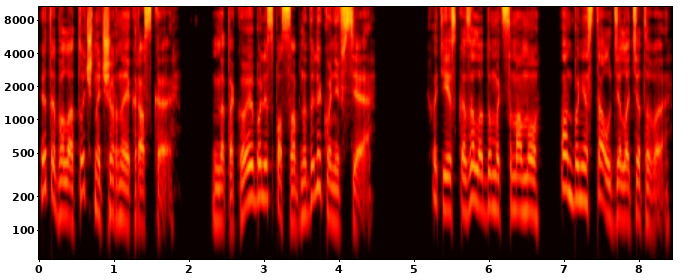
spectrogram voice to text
Это была точно черная краска. На такое были способны далеко не все. Хоть я и сказала думать самому, он бы не стал делать этого.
